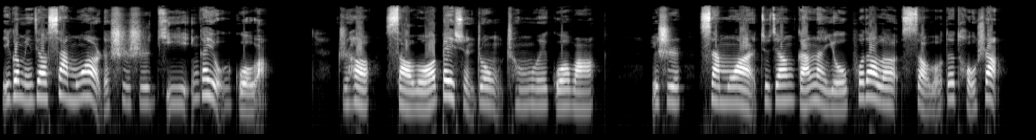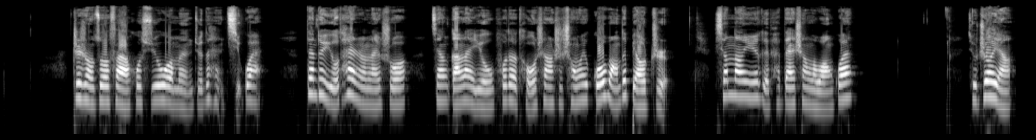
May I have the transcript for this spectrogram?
一个名叫萨摩尔的士师提议应该有个国王。之后，扫罗被选中成为国王。于是，萨摩尔就将橄榄油泼到了扫罗的头上。这种做法或许我们觉得很奇怪，但对犹太人来说，将橄榄油泼到头上是成为国王的标志，相当于给他戴上了王冠。就这样，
